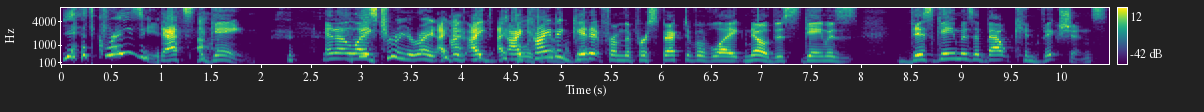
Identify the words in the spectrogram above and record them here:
yeah. It's crazy. That's the game. And I like That's true. You're right. I did. I, I, totally kind of get that. it from the perspective of like, no, this game is this game is about convictions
